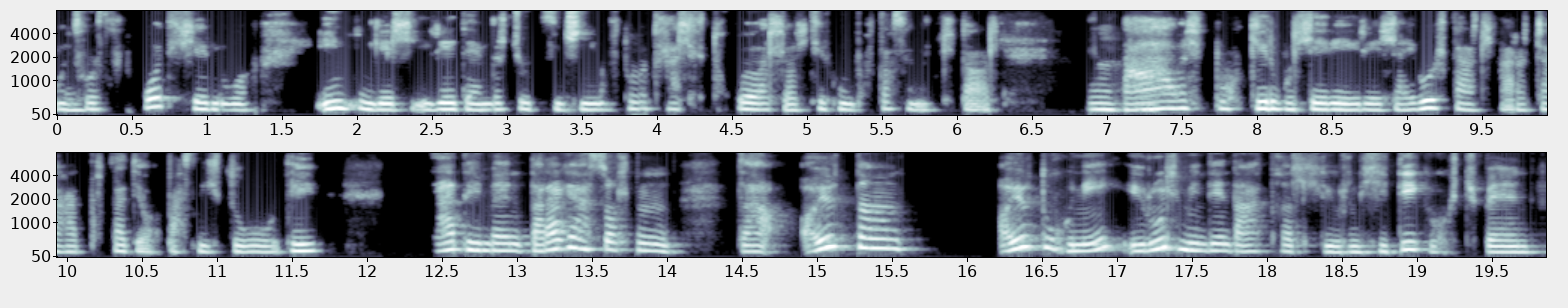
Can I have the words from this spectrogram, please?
өнцгөөс харахгүй тэгэхээр нөгөө энд ингээл ирээд амьдарч үзсэн чинь магадгүй таалагдахгүй болвол тэр хүн бутах сонирхолтой бол заавал бүх гэр бүлэрээ ирээл айгүй их зардал гаргаж агаад буцаад явах бас нэг зүг тий. За тийм байна. Дараагийн асуулт нь за оюутан оюутан хүний эрүүл мэндийн даатгал ер нь хэдийг өгч байна.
